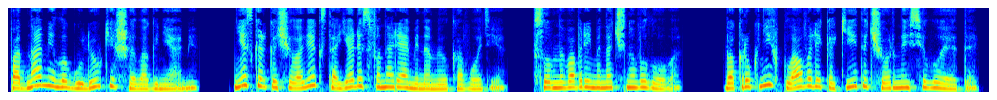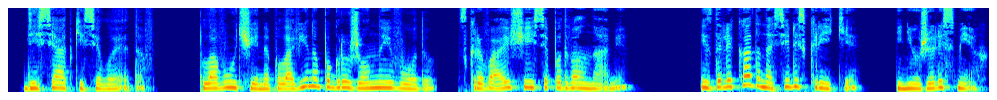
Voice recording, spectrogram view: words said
Под нами лагулю кишел огнями. Несколько человек стояли с фонарями на мелководье, словно во время ночного лова. Вокруг них плавали какие-то черные силуэты, десятки силуэтов, плавучие, наполовину погруженные в воду, скрывающиеся под волнами. Издалека доносились крики, и неужели смех?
